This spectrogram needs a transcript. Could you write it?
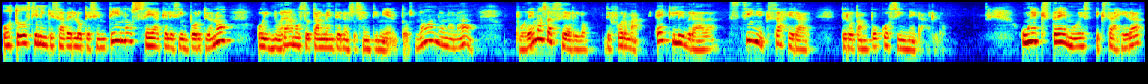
o todos tienen que saber lo que sentimos, sea que les importe o no, o ignoramos totalmente nuestros sentimientos. No, no, no, no. Podemos hacerlo de forma equilibrada, sin exagerar, pero tampoco sin negarlo. Un extremo es exagerar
